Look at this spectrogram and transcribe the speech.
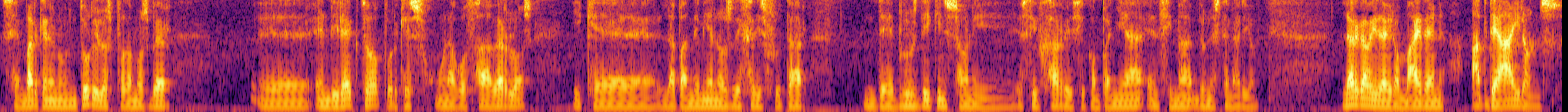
se embarquen en un tour y los podamos ver eh, en directo porque es una gozada verlos y que la pandemia nos deje disfrutar de Bruce Dickinson y Steve Harris y compañía encima de un escenario. Larga vida Iron Maiden, Up the Irons.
